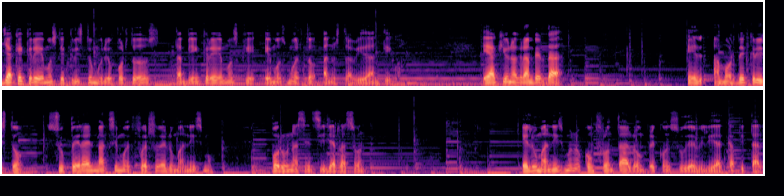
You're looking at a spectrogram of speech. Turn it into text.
ya que creemos que Cristo murió por todos, también creemos que hemos muerto a nuestra vida antigua. He aquí una gran verdad. El amor de Cristo supera el máximo esfuerzo del humanismo por una sencilla razón. El humanismo no confronta al hombre con su debilidad capital,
